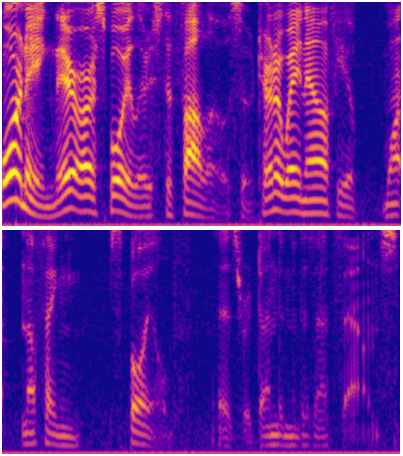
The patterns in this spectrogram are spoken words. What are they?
Warning, there are spoilers to follow, so turn away now if you want nothing spoiled, as redundant as that sounds.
